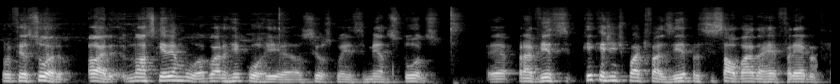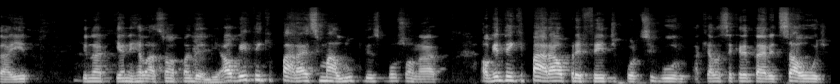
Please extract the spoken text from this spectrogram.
Professor, olha, nós queremos agora recorrer aos seus conhecimentos todos é, para ver se, o que, que a gente pode fazer para se salvar da refrega que está aí, que não é pequena em relação à pandemia. Alguém tem que parar esse maluco desse Bolsonaro. Alguém tem que parar o prefeito de Porto Seguro, aquela secretária de saúde.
